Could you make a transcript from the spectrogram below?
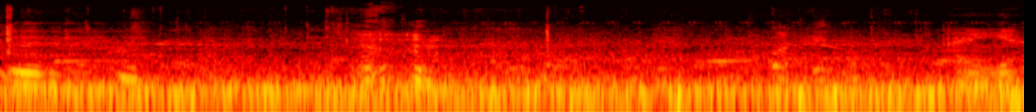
Mm. Ayan.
